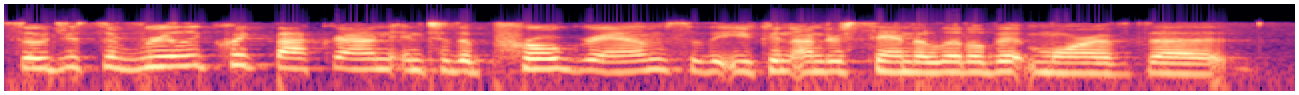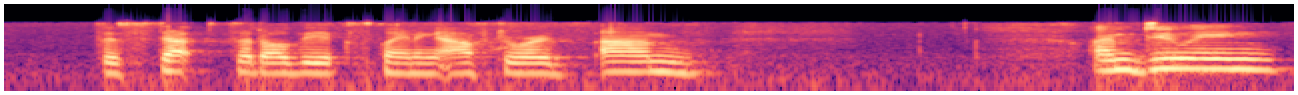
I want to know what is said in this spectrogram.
So just a really quick background into the program so that you can understand a little bit more of the, the steps that I'll be explaining afterwards. Um, I'm doing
